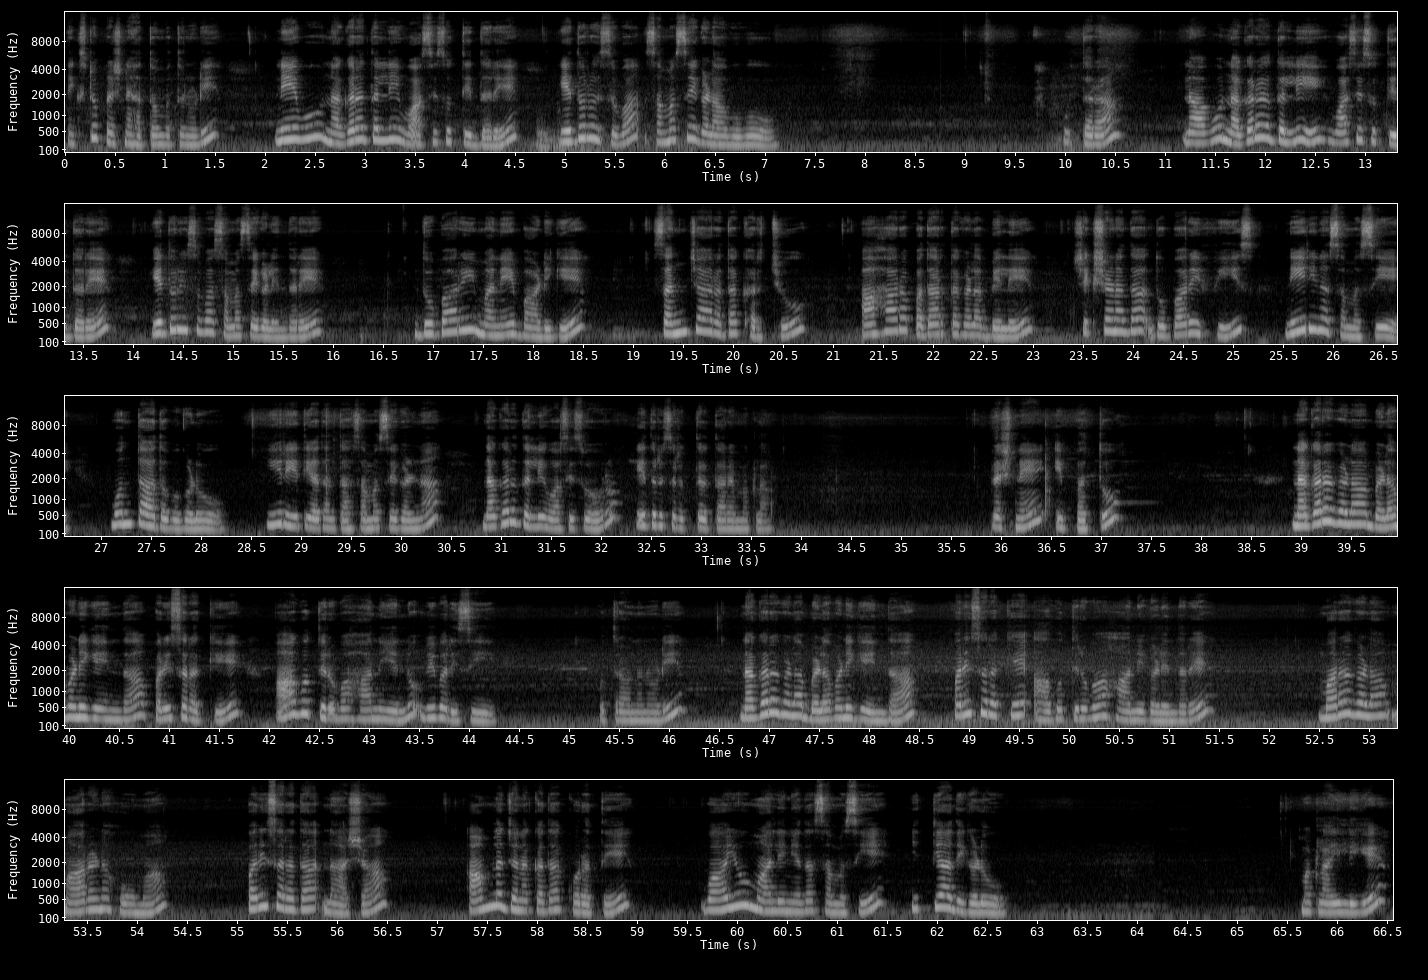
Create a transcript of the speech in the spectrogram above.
ನೆಕ್ಸ್ಟು ಪ್ರಶ್ನೆ ಹತ್ತೊಂಬತ್ತು ನೋಡಿ. ನೀವು ನಗರದಲ್ಲಿ ವಾಸಿಸುತ್ತಿದ್ದರೆ ಎದುರಿಸುವ ಸಮಸ್ಯೆಗಳಾವುವು? ಉತ್ತರ, ನಾವು ನಗರದಲ್ಲಿ ವಾಸಿಸುತ್ತಿದ್ದರೆ ಎದುರಿಸುವ ಸಮಸ್ಯೆಗಳೆಂದರೆ ದುಬಾರಿ ಮನೆ ಬಾಡಿಗೆ, ಸಂಚಾರದ ಖರ್ಚು, ಆಹಾರ ಪದಾರ್ಥಗಳ ಬೆಲೆ, ಶಿಕ್ಷಣದ ದುಬಾರಿ ಫೀಸ್, ನೀರಿನ ಸಮಸ್ಯೆ ಮುಂತಾದವುಗಳು. ಈ ರೀತಿಯಾದಂತಹ ಸಮಸ್ಯೆಗಳನ್ನ ನಗರದಲ್ಲಿ ವಾಸಿಸುವವರು ಎದುರಿಸುತ್ತಿರುತ್ತಾರೆ ಮಕ್ಕಳ. ಪ್ರಶ್ನೆ ಇಪ್ಪತ್ತು. ನಗರಗಳ ಬೆಳವಣಿಗೆಯಿಂದ ಪರಿಸರಕ್ಕೆ ಆಗುತ್ತಿರುವ ಹಾನಿಯನ್ನು ವಿವರಿಸಿ. ಉತ್ತರವನ್ನು ನೋಡಿ. ನಗರಗಳ ಬೆಳವಣಿಗೆಯಿಂದ ಪರಿಸರಕ್ಕೆ ಆಗುತ್ತಿರುವ ಹಾನಿಗಳೆಂದರೆ ಮರಗಳ ಮಾರಣ ಹೋಮ, ಪರಿಸರದ ನಾಶ, ಆಮ್ಲಜನಕದ ಕೊರತೆ, ವಾಯು ಮಾಲಿನ್ಯದ ಸಮಸ್ಯೆ ಇತ್ಯಾದಿಗಳು. ಮಕ್ಕಳ, ಇಲ್ಲಿಗೆ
